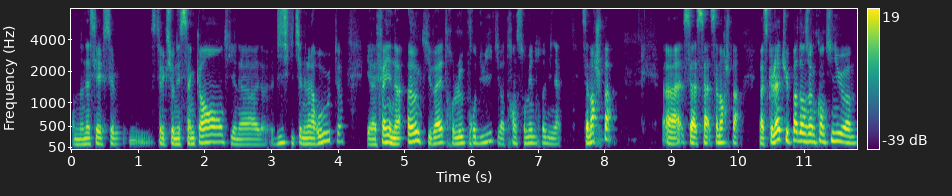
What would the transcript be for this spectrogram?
on en a sélectionné 50, il y en a 10 qui tiennent la route, et à la fin, il y en a un qui va être le produit qui va transformer notre business. Ça marche pas. Euh, ça ne marche pas. Parce que là, tu n'es pas dans un continuum.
